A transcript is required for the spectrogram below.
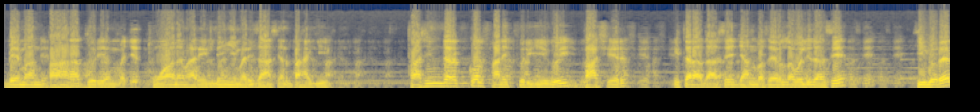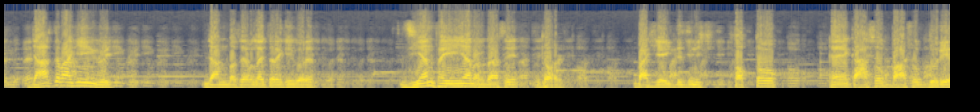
বেমান বাহারা দরিয়া মাঝে ধোঁয়ানে মারি লেঙে মারি জাস ইয়ান বাহাগি প্যাসেঞ্জার কল ফানিত ফুরি গিয়ে গই বাসের ইতারা দাসে জান দাসে কি করে বাকি গই যান বাঁচাই বলাই তোরা কি করে? জিয়ান ভাই ইয়ান আছে, ধর বাকি এই জিনিস, তত্ত্ব হ্যাঁ গাছ হোক বাস হোক দূরিয়ে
